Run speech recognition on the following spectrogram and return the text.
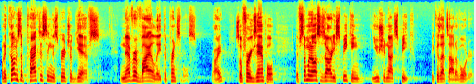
when it comes to practicing the spiritual gifts, never violate the principles, right? So, for example, if someone else is already speaking, you should not speak because that's out of order.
